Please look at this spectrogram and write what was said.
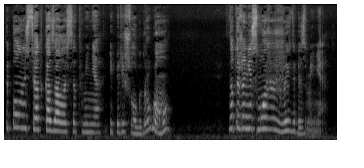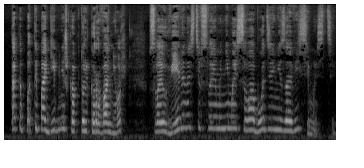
Ты полностью отказалась от меня и перешло к другому. Но ты же не сможешь жить без меня. Так и ты погибнешь, как только рванешь в своей уверенности, в своей мнимой свободе и независимости.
